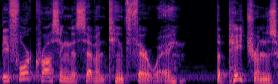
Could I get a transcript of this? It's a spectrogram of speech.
Before crossing the 17th fairway, the patrons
